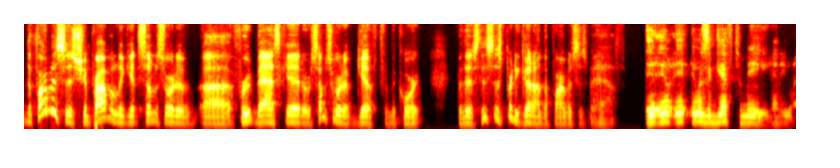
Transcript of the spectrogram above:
the pharmacist should probably get some sort of uh, fruit basket or some sort of gift from the court for this. This is pretty good on the pharmacist's behalf. It, it, it was a gift to me anyway.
